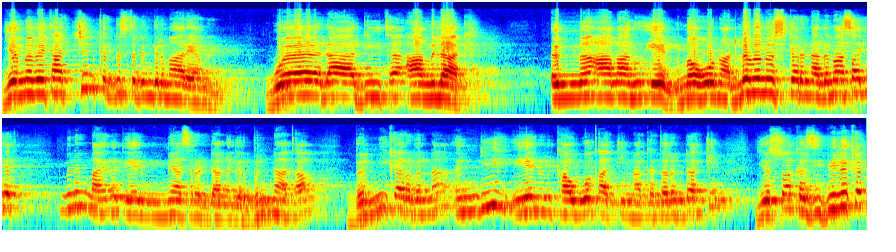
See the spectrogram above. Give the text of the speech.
የእመቤታችን ቅድስት ድንግል ማርያምን ወላዲተ አምላክ እመ አማኑኤል መሆኗን ለመመስከርና ለማሳየት ምንም አይነት ይህን የሚያስረዳ ነገር ብናጣ በሚቀርብና እንዲህ ይሄንን ካወቃችሁና ከተረዳችሁ የእሷ ከዚህ ቢልቅም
